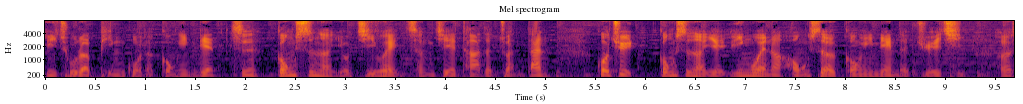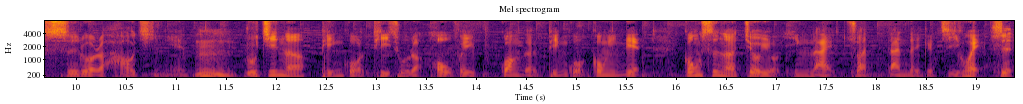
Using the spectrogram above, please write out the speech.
移出了苹果的供应链，是公司呢有机会承接它的转单。过去公司呢也因为呢红色供应链的崛起而失落了好几年，嗯，如今呢苹果剔除了欧菲光的苹果供应链，公司呢就有迎来转单的一个机会，是。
